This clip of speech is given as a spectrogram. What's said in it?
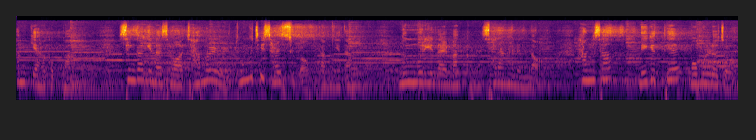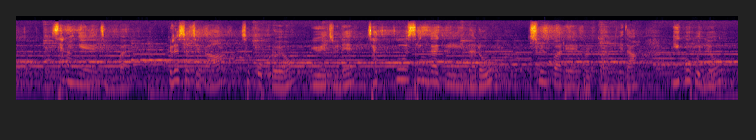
함께 하고파 생각이 나서 잠을 도무지 잘 수가 없답니다. 눈물이 날 만큼 사랑하는 너 항상 내 곁에 머물러줘 사랑해 정말. 그래서 제가 첫 곡으로요 유해준의 자꾸 생각이 나로 출발해 볼까 합니다. 이 곡은요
